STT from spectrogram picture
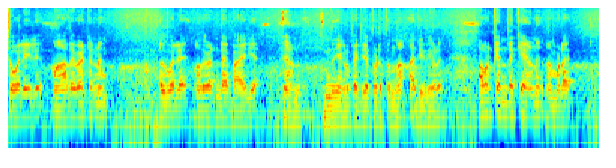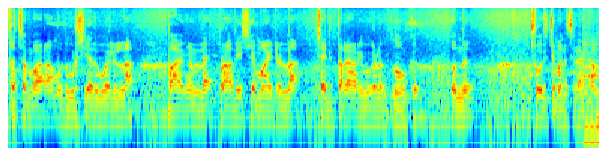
ചോലയിൽ മാധവേട്ടനും അതുപോലെ മാധവേട്ടന്റെ ഭാര്യ ആണ് ഇന്ന് ഞങ്ങൾ പരിചയപ്പെടുത്തുന്ന അതിഥികൾ. അവർക്ക് എന്തൊക്കെയാണ് നമ്മുടെ തച്ചമ്പാറ മുതുകുർശി അതുപോലുള്ള ഭാഗങ്ങളിലെ പ്രാദേശികമായിട്ടുള്ള ചരിത്ര അറിവുകൾ നമുക്ക് ഒന്ന് ചോദിച്ച് മനസ്സിലാക്കാം.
